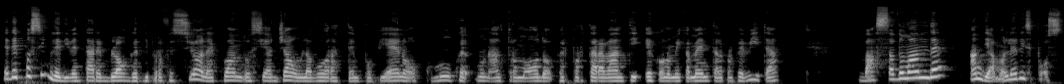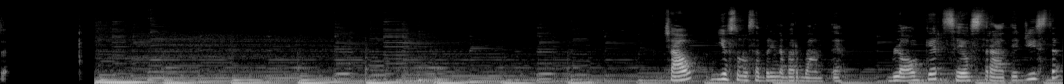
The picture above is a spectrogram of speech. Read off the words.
Ed è possibile diventare blogger di professione quando si ha già un lavoro a tempo pieno o comunque un altro modo per portare avanti economicamente la propria vita? Basta domande? Andiamo alle risposte. Ciao, io sono Sabrina Barbante, blogger, SEO strategist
